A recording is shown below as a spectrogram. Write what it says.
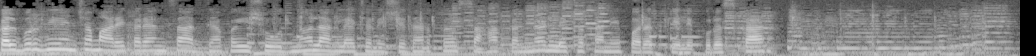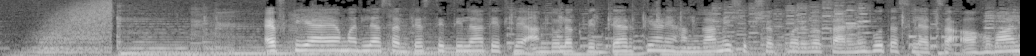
कलबुर्गी यांच्या मारेकऱ्यांचा अद्यापही शोध न लागल्याच्या निषेधार्थ सहा कन्नड लेखकांनी परत केले पुरस्कार. एफटीआयमधल्या सद्यस्थितीला तिथले आंदोलक विद्यार्थी आणि हंगामी शिक्षक वर्ग कारणीभूत असल्याचा अहवाल.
